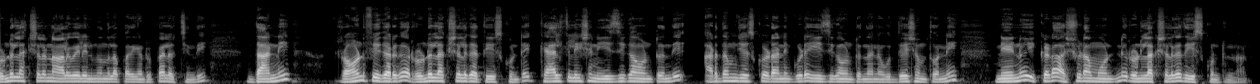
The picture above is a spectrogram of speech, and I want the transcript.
రెండు లక్షల నాలుగు వేల ఎనిమిది వందల పదిహేను రూపాయలు వచ్చింది. దాన్ని రౌండ్ ఫిగర్గా రెండు లక్షలుగా తీసుకుంటే క్యాల్కులేషన్ ఈజీగా ఉంటుంది. అర్థం చేసుకోవడానికి కూడా ఈజీగా ఉంటుందనే ఉద్దేశంతో నేను ఇక్కడ అష్యూడ్ అమౌంట్ని రెండు లక్షలుగా తీసుకుంటున్నాను.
